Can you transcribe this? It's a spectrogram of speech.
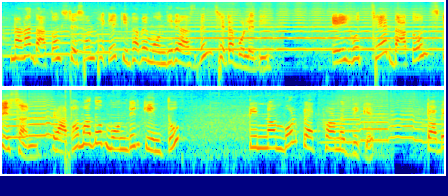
আপনারা দাঁতন স্টেশন থেকে কীভাবে মন্দিরে আসবেন সেটা বলে দিই। এই হচ্ছে দাঁতন স্টেশন। রাধা মাধব মন্দির কিন্তু তিন নম্বর প্ল্যাটফর্মের দিকে। তবে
